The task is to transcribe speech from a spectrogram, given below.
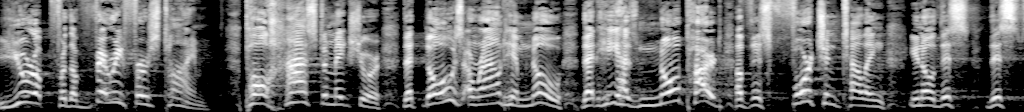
Europe for the very first time. Paul has to make sure that those around him know that he has no part of this fortune telling, you know, this, this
